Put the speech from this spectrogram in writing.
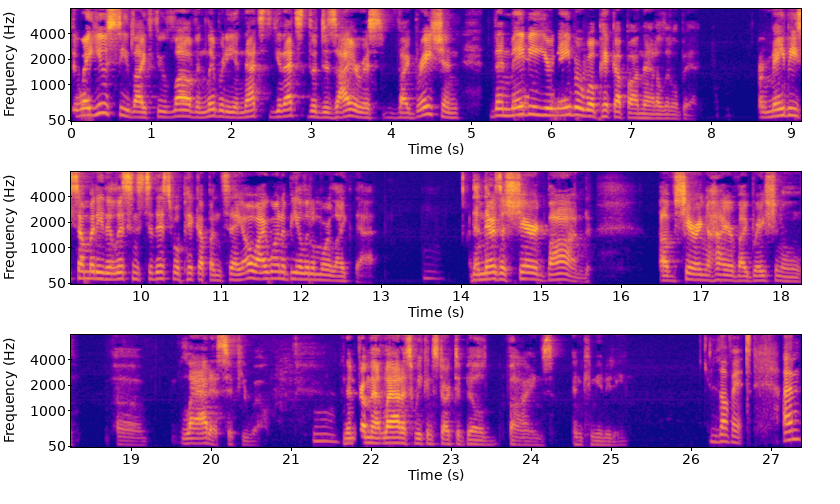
the way you see life through love and liberty and that's that's the desirous vibration then maybe your neighbor will pick up on that a little bit. Or maybe somebody that listens to this will pick up and say, Oh, I want to be a little more like that. Mm. Then there's a shared bond of sharing a higher vibrational uh, lattice, if you will. Mm. And then from that lattice, we can start to build vines and community. Love it. Um,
